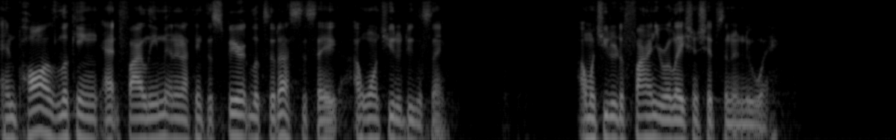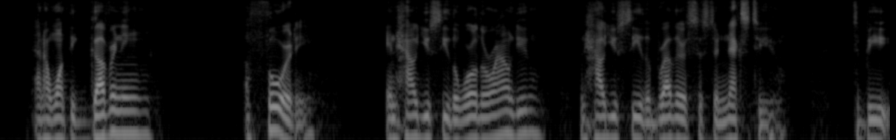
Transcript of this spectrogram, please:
And Paul is looking at Philemon, and I think the Spirit looks at us to say, I want you to do the same. I want you to define your relationships in a new way. And I want the governing authority in how you see the world around you and how you see the brother or sister next to you to be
